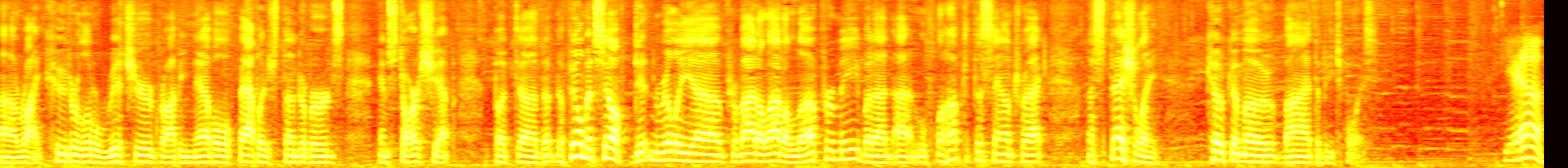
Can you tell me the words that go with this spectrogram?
uh, Ry Cooder, Little Richard, Robbie Nevil, Fabulous Thunderbirds, and Starship. But uh, the, the film itself didn't really uh, provide a lot of love for me, but I, I loved the soundtrack, especially Kokomo by the Beach Boys. Yeah,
